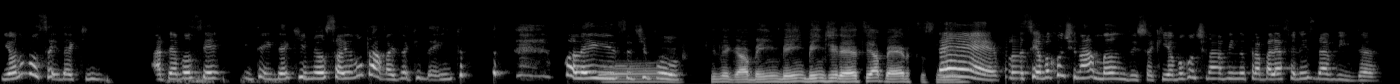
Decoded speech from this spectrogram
E eu não vou sair daqui até você entender que meu sonho não está mais aqui dentro. Falei isso, oh, tipo. Que legal, bem, bem, bem direto e aberto. Assim, né? É, falei assim: eu vou continuar amando isso aqui, eu vou continuar vindo trabalhar feliz da vida.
